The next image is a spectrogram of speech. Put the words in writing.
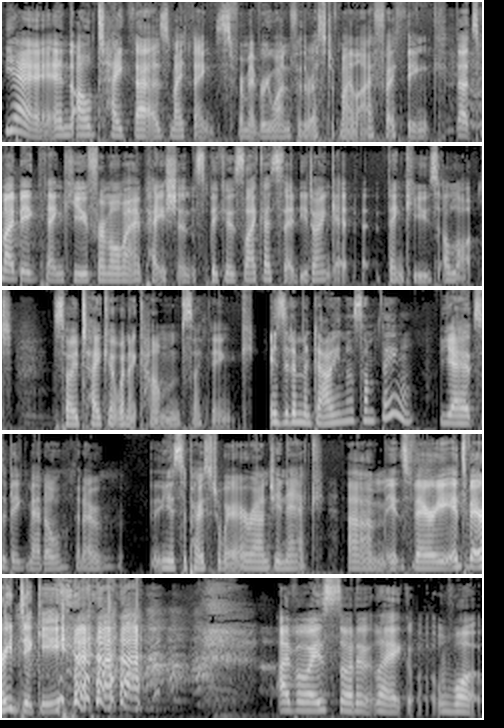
Yeah, and I'll take that as my thanks from everyone for the rest of my life. I think that's my big thank you from all my patients because, like I said, you don't get uh, thank yous a lot. So take it when it comes, I think. is it a medallion or something? Yeah, it's a big medal that I, you're supposed to wear around your neck. Um, it's very, it's very dicky. I've always thought of like, what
